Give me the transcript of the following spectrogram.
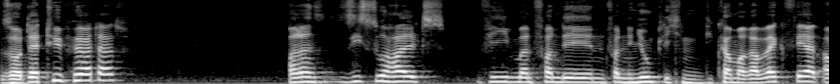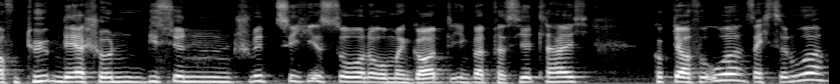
so, der Typ hört das. Und dann siehst du halt, wie man von den, von den Jugendlichen die Kamera wegfährt, auf einen Typen, der schon ein bisschen schwitzig ist, so, oder oh mein Gott, irgendwas passiert gleich. Guckt er auf die Uhr, 16 Uhr.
